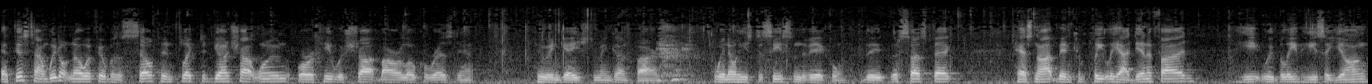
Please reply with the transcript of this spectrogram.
at this time we don't know if it was a self-inflicted gunshot wound or if he was shot by our local resident who engaged him in gunfire. we know he's deceased in the vehicle. The the suspect has not been completely identified. He, we believe he's a young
